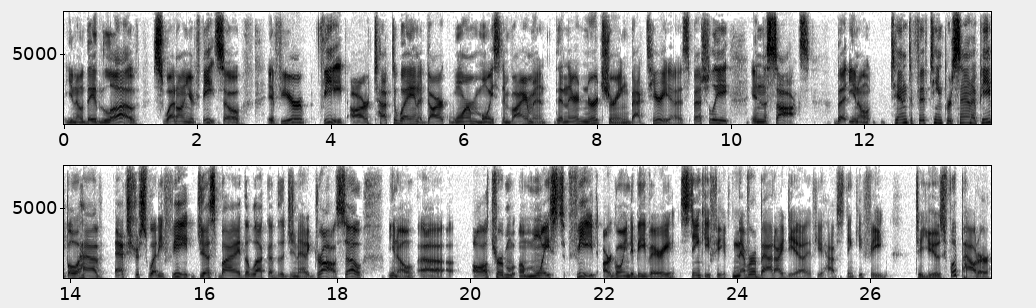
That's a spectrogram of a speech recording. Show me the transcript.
You know, they love sweat on your feet. So if your feet are tucked away in a dark, warm, moist environment, then they're nurturing bacteria, especially in the socks. But, you know, 10 to 15% of people have extra sweaty feet just by the luck of the genetic draw. So, you know, uh, ultra uh, moist feet are going to be very stinky feet. Never a bad idea if you have stinky feet to use foot powder.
